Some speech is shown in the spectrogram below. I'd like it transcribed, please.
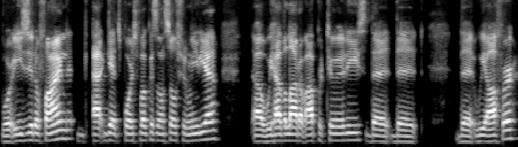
we're easy to find at Get Sports Focus on social media. Uh, we have a lot of opportunities that that that we offer,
